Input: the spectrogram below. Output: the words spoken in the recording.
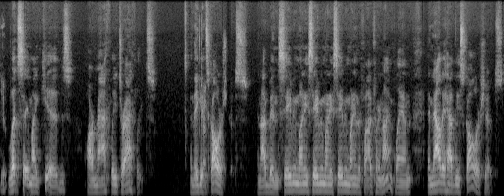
Yep. Let's say my kids are mathletes or athletes and they get okay. scholarships. And I've been saving money, saving money, saving money in the 529 plan. And now they have these scholarships.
